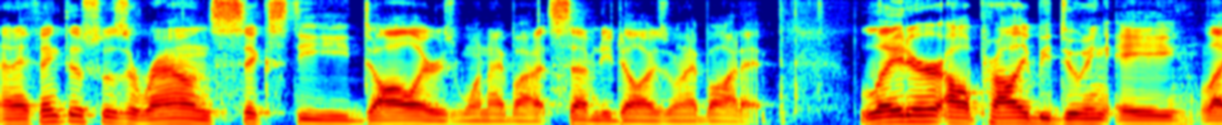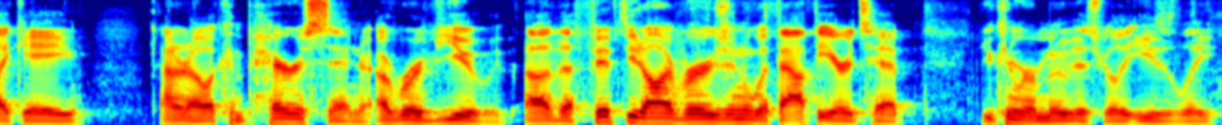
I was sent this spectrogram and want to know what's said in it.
And I think this was around $60 when I bought it, $70 when I bought it. Later, I'll probably be doing a, like a, I don't know, a comparison, a review. Uh, the $50 version without the ear tip, you can remove this really easily.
